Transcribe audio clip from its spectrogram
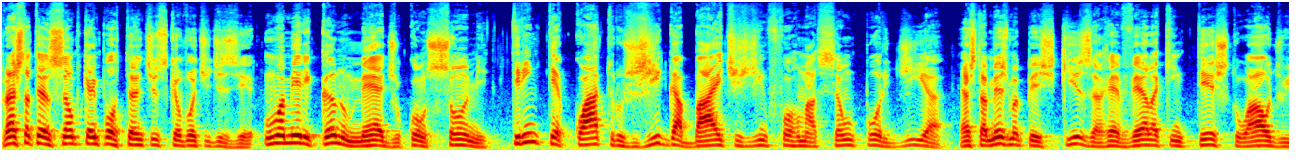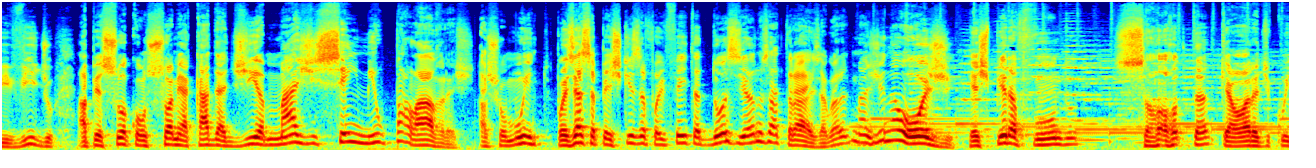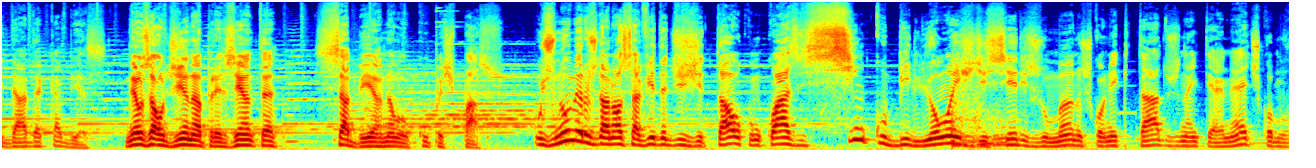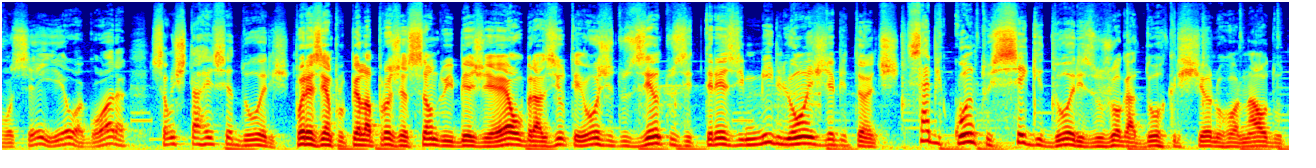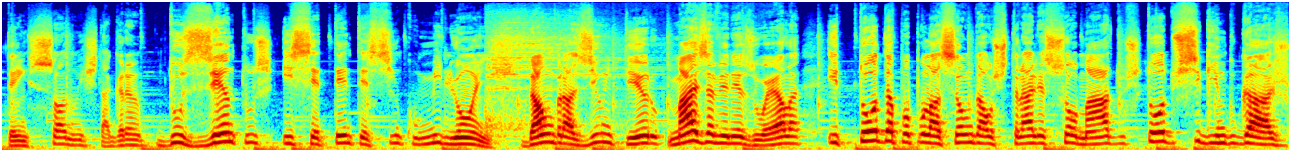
Presta atenção porque é importante isso que eu vou te dizer. Um americano médio consome 34 gigabytes de informação por dia. Esta mesma pesquisa revela que em texto, áudio e vídeo, a pessoa consome a cada dia mais de 100 mil palavras. Achou muito? Pois essa pesquisa foi feita 12 anos atrás. Agora imagina hoje. Respira fundo, solta, que é hora de cuidar da cabeça. Neusaldina apresenta Saber Não Ocupa Espaço. Os números da nossa vida digital, com quase 5 bilhões de seres humanos conectados na internet, como você e eu agora, são estarrecedores. Por exemplo, pela projeção do IBGE, o Brasil tem hoje 213 milhões de habitantes. Sabe quantos seguidores o jogador Cristiano Ronaldo tem só no Instagram? 275 milhões. Dá um Brasil inteiro, mais a Venezuela e toda a população da Austrália somados, todos seguindo o gajo.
